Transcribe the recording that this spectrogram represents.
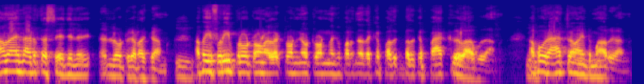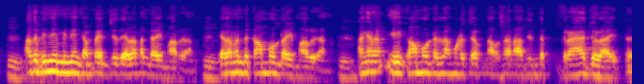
അത് അതിന്റെ അടുത്ത സ്റ്റേജിലോട്ട് കിടക്കുകയാണ്. അപ്പൊ ഈ ഫ്രീ പ്രോട്ടോൺ ഇലക്ട്രോൺ ന്യൂട്രോൺ എന്നൊക്കെ പറഞ്ഞതൊക്കെ പതുക്കെ പതുക്കെ പാക്കുകളാവുകയാണ് അപ്പോൾ ഒരു ആറ്റമായിട്ട് മാറുകയാണ്. അത് പിന്നെയും പിന്നെയും കമ്പയർ ചെയ്ത് എലമെന്റ് ആയി മാറുകയാണ്. എലമെന്റ് എലമെന്റ് കോമ്പൗണ്ടായി മാറുകയാണ്. അങ്ങനെ ഈ കോമ്പൗണ്ട് എല്ലാം കൂടെ ചേർന്ന് അവസാനം അതിന്റെ ഗ്രാജുവലായിട്ട്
